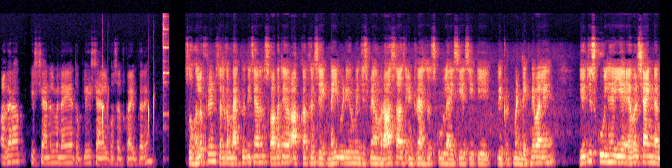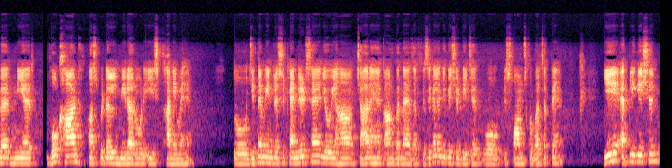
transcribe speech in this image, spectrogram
अगर आप इस चैनल में नए हैं तो प्लीज़ चैनल को सब्सक्राइब करें। So hello friends welcome back to the channel स्वागत है आपका फिर से एक नई वीडियो में, जिसमें हम राजसाज इंटरनेशनल स्कूल आईसीएसई की रिक्रूटमेंट देखने वाले हैं। ये जो स्कूल है, ये Evershine Nagar near Wockhardt hospital Mira road east Thane में है। तो जितने भी इंटरेस्टेड कैंडिडेट्स हैं, जो यहाँ चाह रहे हैं काम करना as a physical education teacher वो इस फॉर्म्स को भर सकते हैं। ये एप्लीकेशन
